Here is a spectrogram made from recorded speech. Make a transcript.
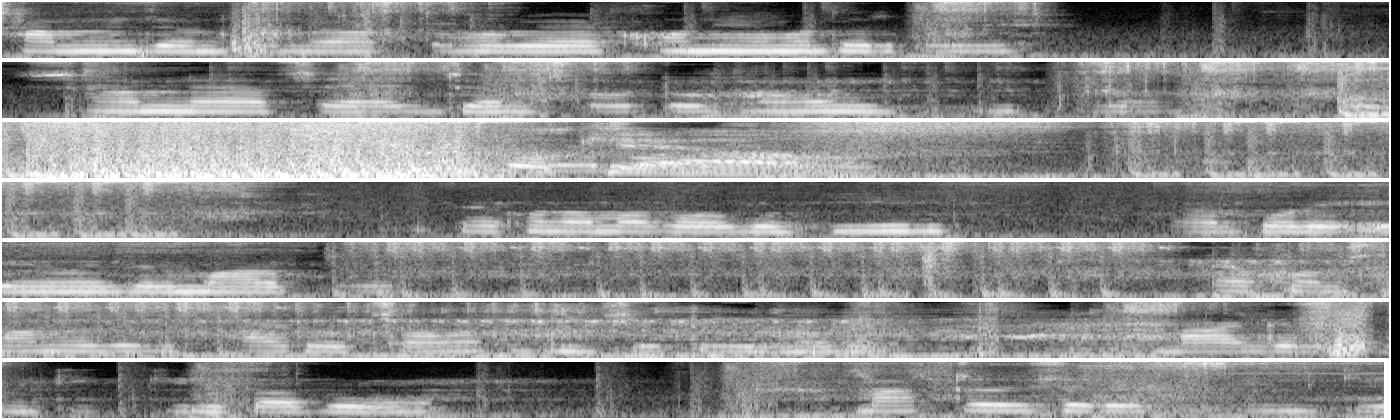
সামনে জনকে রাখতে হবে এখনই আমাদেরকে। সামনে আছে একজন ছোট ভাই। এখন আমরা করব হিল তারপরে এদের মারবো। এখন সামনে দিকে ফাইট হচ্ছে আমাকে যেতেই হবে। না গেলে আমি কি কিল পাবো? মাত্র হিসেবে স্কিল কি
